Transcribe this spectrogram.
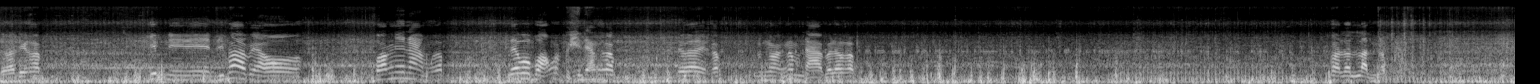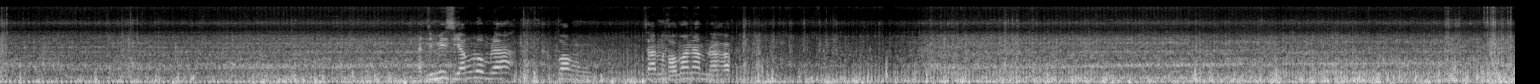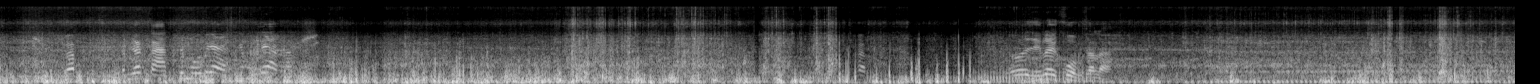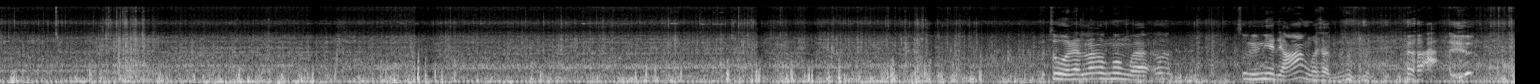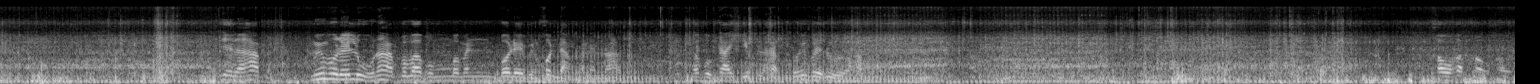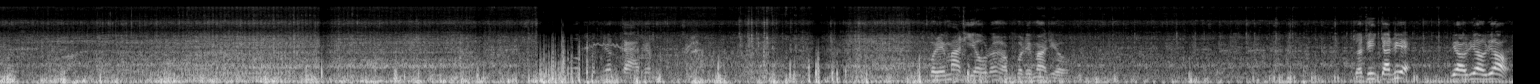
สวัสดีครับคลิปนี้ที่พาไปเอาฟังแนะนำครับ แล้วมาบอกว่าเป็นยังครับเดี๋ยวอะไรครับลุงน้องน้ำหนาไปแล้วครับพอลั่นๆครับอาจจะมีเสียงลมแล้วกล้องสั่นเขามานำนะครับ รยากาศชั่วโมงแรกชั่วโมงแรกครับเออถึงเลยโค้งซะละประตูนั้นเรางงว่าเออสุดนี้ยังว่าสัน นี่แหละครับไม่มีบได้รู้นะครับเพราะว่าผมบมันบได้เป็นคนดังขนาดนั้นนะครับแล้วผมถ่ายคลิปนะครับไม่มีบได้หรอครับเขาครับเขาเขาบรรยากาศครับบริมาเที่ยวนะครับบริมาเที่ยวจัดพี่จัดพี่เดี๋ยวเดี๋ยวเดี๋ยว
